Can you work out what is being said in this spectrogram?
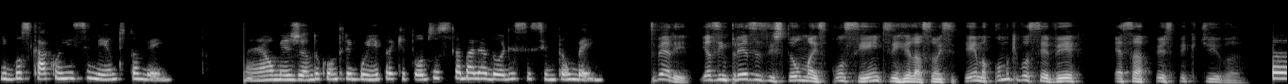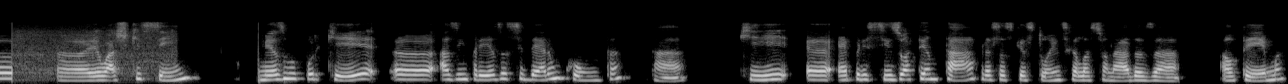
e buscar conhecimento também, né, almejando contribuir para que todos os trabalhadores se sintam bem. Sibeli, e as empresas estão mais conscientes em relação a esse tema? Como que você vê essa perspectiva? Uh, eu acho que sim, mesmo porque uh, as empresas se deram conta, tá, que uh, é preciso atentar para essas questões relacionadas a, ao tema,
